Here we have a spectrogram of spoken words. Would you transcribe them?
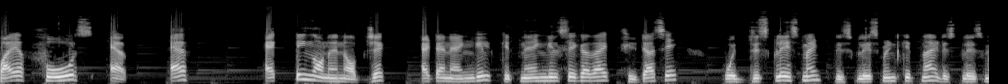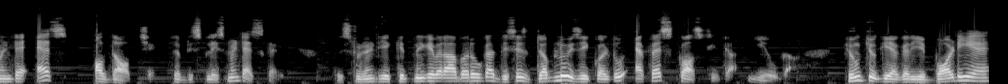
by a force F F acting on an object at an angle कितने एंगल से कर रहा है? थीटा से विद डिस्प्लेसमेंट डिस्प्लेसमेंट कितना है? डिस्प्लेसमेंट है एस ऑफ़ द ऑब्जेक्ट जब डिस्प्लेसमेंट एस करे तो स्टूडेंट ये कितने के बराबर होगा? This is W is equal to F S cos theta ये होगा। क्यों? क्योंकि अगर ये बॉडी है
